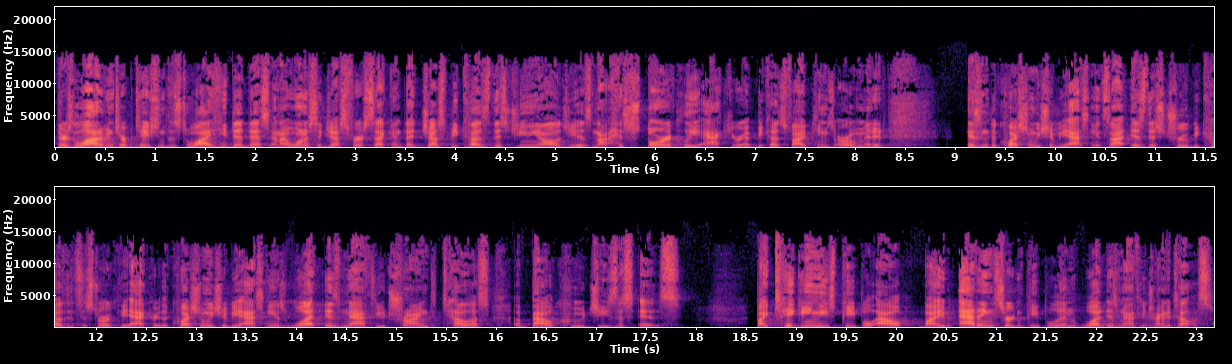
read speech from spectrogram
there's a lot of interpretations as to why he did this, and I want to suggest for a second that just because this genealogy is not historically accurate, because five kings are omitted, isn't the question we should be asking. It's not, is this true because it's historically accurate? The question we should be asking is, what is Matthew trying to tell us about who Jesus is? By taking these people out, by adding certain people in, what is Matthew trying to tell us?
